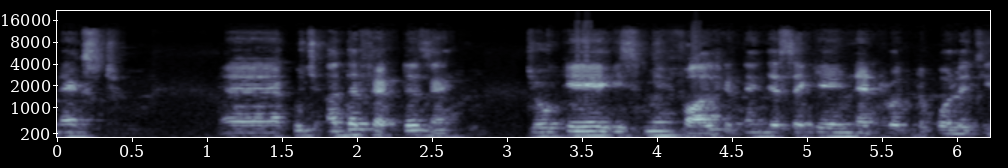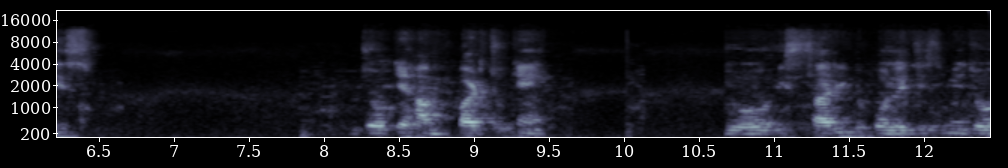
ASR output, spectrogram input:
नेक्स्ट कुछ अदर फैक्टर्स हैं, जो कि इसमें फॉल करते हैं। जैसे कि नेटवर्क टोपोलॉजीज़ जो कि हम पढ़ चुके हैं। जो इस सारी टोपोलॉजीज में जो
